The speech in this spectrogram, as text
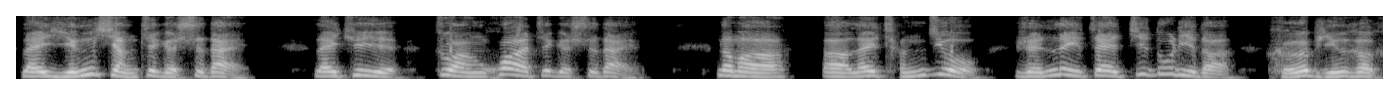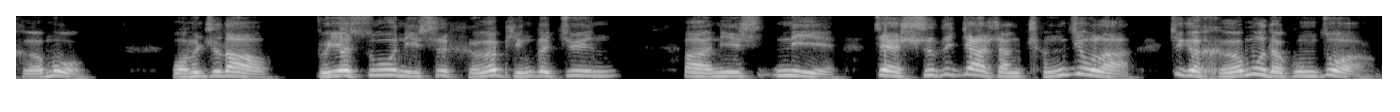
来影响这个时代，来去转化这个时代，那么啊，来成就人类在基督里的和平和和睦。我们知道，主耶稣你是和平的君，啊，你是你在十字架上成就了这个和睦的工作。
